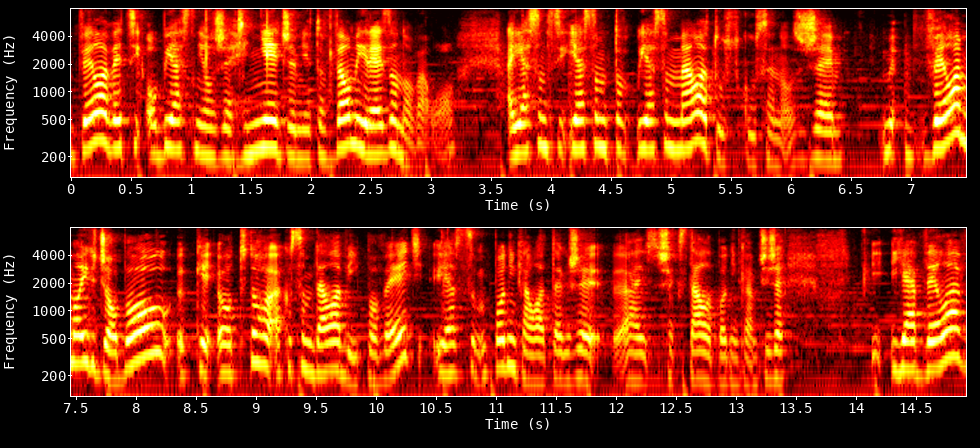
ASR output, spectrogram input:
veľa vecí objasnil, že hneď, že mne to veľmi rezonovalo. A ja som, si, ja som, to, ja som mala tú skúsenosť, že veľa mojich jobov, ke, od toho, ako som dala výpoveď, ja som podnikala, takže aj však stále podnikám. Čiže ja veľa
